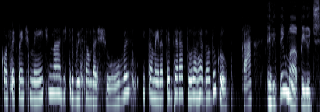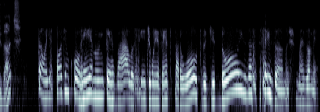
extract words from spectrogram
consequentemente, na distribuição das chuvas e também da temperatura ao redor do globo, tá? Ele tem uma periodicidade? Então, eles podem ocorrer no intervalo assim de um evento para o outro de dois a seis anos, mais ou menos.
